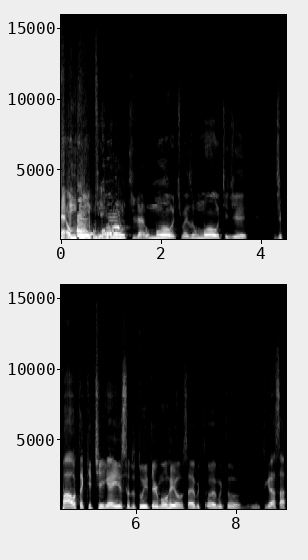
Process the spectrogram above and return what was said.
É, um monte. Um monte, velho, um monte, mas um monte de, de pauta que tinha isso do Twitter morreu, sabe? Muito, muito, muito engraçado.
